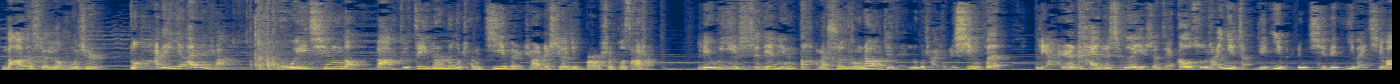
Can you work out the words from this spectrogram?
拿个小遥控器儿，叭的一摁上，回青岛啊，就这段路程，基本上这小警报是不撒手。刘毅、史殿林打了顺风仗，这在路上也是兴奋，俩人开着车也是在高速上一整就一百六七的一百七八，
